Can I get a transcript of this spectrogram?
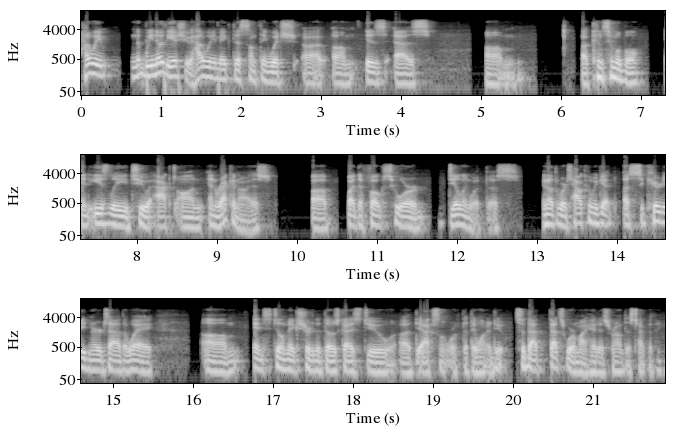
how do we we know the issue. How do we make this something which uh, um, is as um, uh, consumable and easily to act on and recognize uh, by the folks who are dealing with this. In other words, how can we get us security nerds out of the way um, and still make sure that those guys do uh, the excellent work that they want to do? So that that's where my head is around this type of thing.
